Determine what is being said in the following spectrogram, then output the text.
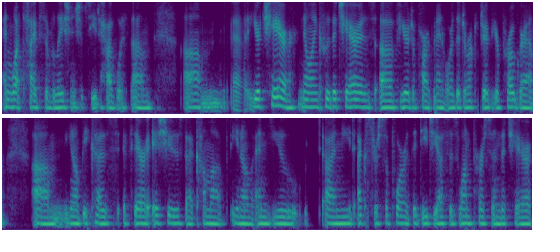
and what types of relationships you'd have with them. Um, uh, your chair, knowing who the chair is of your department or the director of your program, um, you know, because if there are issues that come up, you know, and you uh, need extra support, the DGS is one person, the chair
